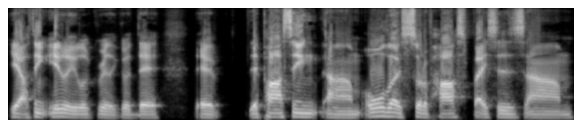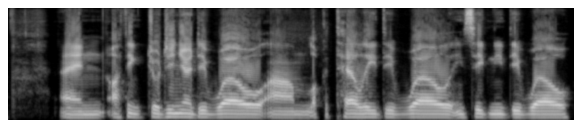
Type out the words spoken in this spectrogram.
yeah, I think Italy looked really good. They're they're they're passing um, all those sort of half spaces. Um, and I think Jorginho did well. Um, Locatelli did well. Insigne did well.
